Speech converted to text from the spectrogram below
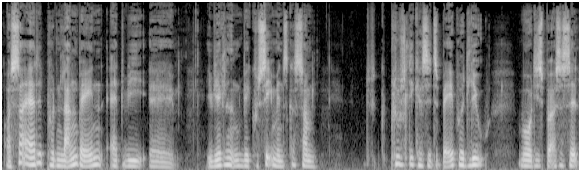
Og så er det på den lange bane, at vi øh, i virkeligheden vil kunne se mennesker, som pludselig kan se tilbage på et liv, hvor de spørger sig selv,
